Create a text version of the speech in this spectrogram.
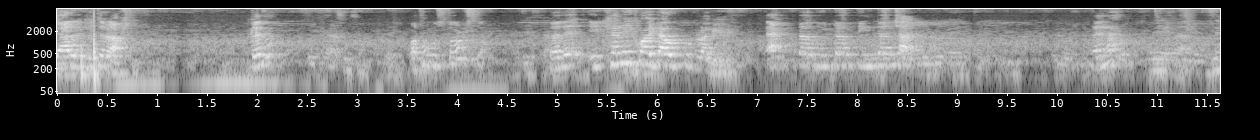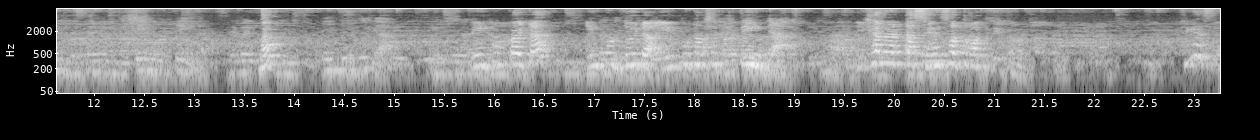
চারের ভিতরে আসে তাই না? কথা বুঝতে পারছ? তাহলে এখানেই কয়টা আউটপুট লাগে একটা, দুইটা, তিনটা, চারটা। তাই না? হ্যাঁ? ইনপুট কয়টা? ইনপুট দুইটা। ইনপুট হচ্ছে তিনটা। এখানে একটা সেন্সর তোমাকে দিতে হবে। ঠিক আছে?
